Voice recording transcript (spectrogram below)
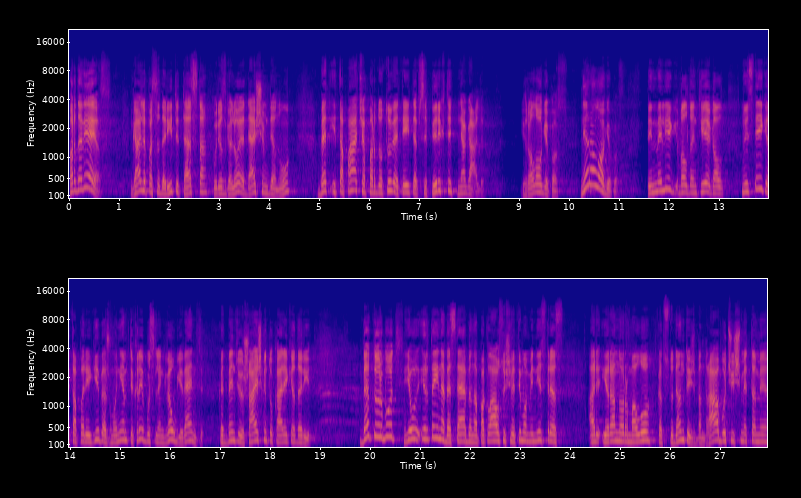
Pardavėjas gali pasidaryti testą, kuris galioja 10 dienų, bet į tą pačią parduotuvę ateiti apsipirkti negali. Yra logikos, nėra logikos. Tai mėly valdantieji gal nuisteikit tą pareigybę, žmonėms tikrai bus lengviau gyventi, kad bent jau išaiškintų, ką reikia daryti. Bet turbūt jau ir tai nebestebina, paklausiu švietimo ministrės, ar yra normalu, kad studentai iš bendrabučių išmetami,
